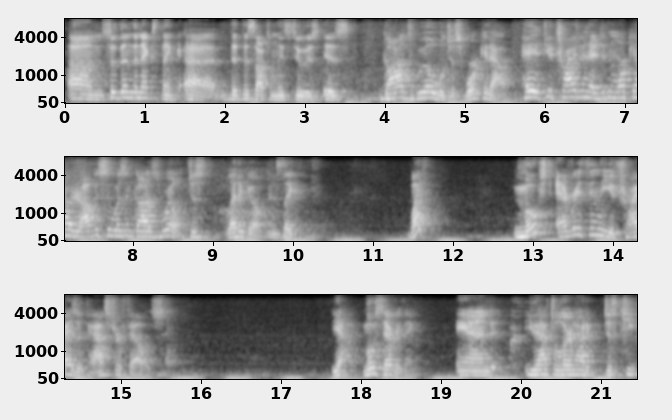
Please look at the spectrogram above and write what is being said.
um, so then the next thing uh, that this often leads to is, is God's will will just work it out. Hey, if you tried it and it didn't work out, it obviously wasn't God's will. Just let it go. And it's like, what? Most everything that you try as a pastor fails. Yeah, most everything. And you have to learn how to just keep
